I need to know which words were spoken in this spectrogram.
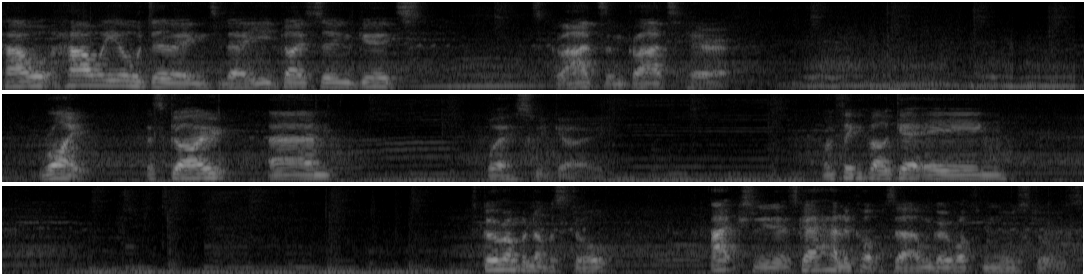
how how are you all doing today? You guys doing good? It's glad I'm glad to hear it. Right, let's go. Um, where should we go? I'm thinking about getting. Let's go rob another store. Actually, let's get a helicopter and we'll go rob some more stores.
